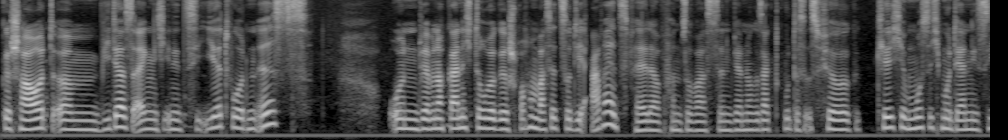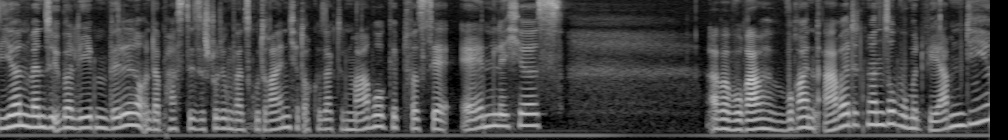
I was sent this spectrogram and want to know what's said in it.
geschaut, ähm, wie das eigentlich initiiert worden ist. Und wir haben noch gar nicht darüber gesprochen, was jetzt so die Arbeitsfelder von sowas sind. Wir haben nur gesagt, gut, das ist für Kirche, muss sich modernisieren, wenn sie überleben will. Und da passt dieses Studium ganz gut rein. Ich hatte auch gesagt, in Marburg gibt es was sehr Ähnliches. Aber woran, woran arbeitet man so? Womit werben die?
